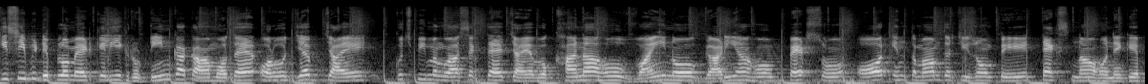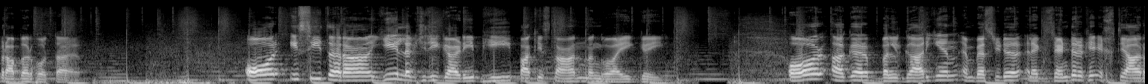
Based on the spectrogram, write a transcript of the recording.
किसी भी डिप्लोमेट के लिए एक रूटीन का काम होता है और वो जब चाहे कुछ भी मंगवा सकता है, चाहे वो खाना हो वाइन हो, गाड़ियाँ हो पेट्स हो, और इन तमाम दर चीज़ों पे टैक्स ना होने के बराबर होता है। और इसी तरह ये लग्जरी गाड़ी भी पाकिस्तान मंगवाई गई। और अगर बल्गारियन एम्बेसडर अलेक्जेंडर के इख्तियार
